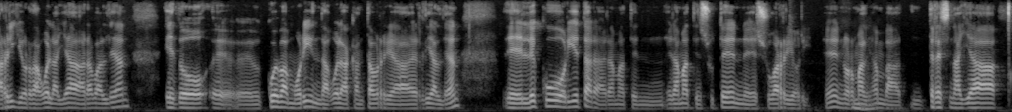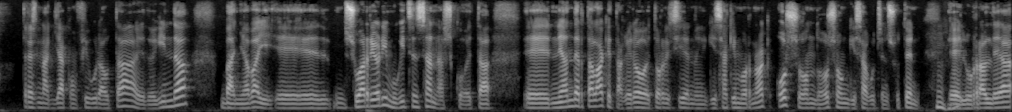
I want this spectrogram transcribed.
arrillor dagoela ja arabaldean edo e, kueba morin dagoela kantabria erdialdean e, leku horietara eramaten eramaten zuten e, suarri hori eh normalean ba tresnaia tresnak ja konfigurauta edo eginda, baina bai, e, zuarri hori mugitzen zen asko, eta e, neandertalak eta gero etorri ziren gizakimornoak oso ondo, oso ongi zagutzen zuten e, lurraldea,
